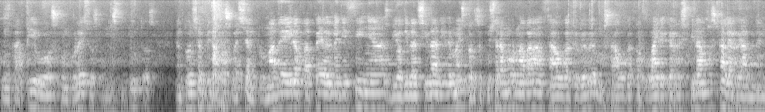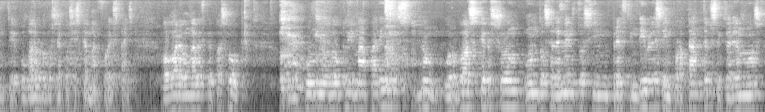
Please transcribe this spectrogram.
con cativos, con colexios, con institutos, entón sempre dixos o exemplo, madeira, papel, medicinas, biodiversidade e demais, pero se puxéramos na balanza a auga que bebemos, a auga, o aire que respiramos, cal é realmente o valor dos ecosistemas forestais. Agora, unha vez que pasou o cumio do clima a París, non, os bosques son un dos elementos imprescindibles e importantes se queremos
